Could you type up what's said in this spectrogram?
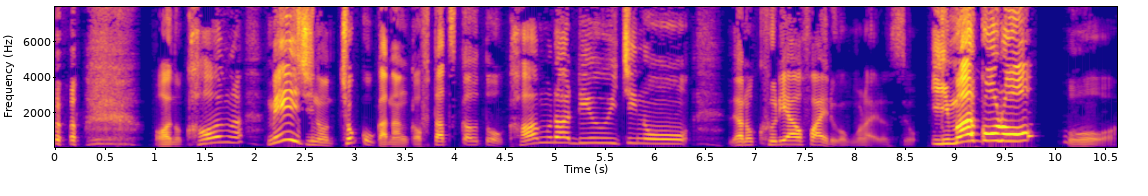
あの、河村、明治のチョコかなんか二つ買うと、河村隆一の、あの、クリアファイルがもらえるんですよ。今頃おう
